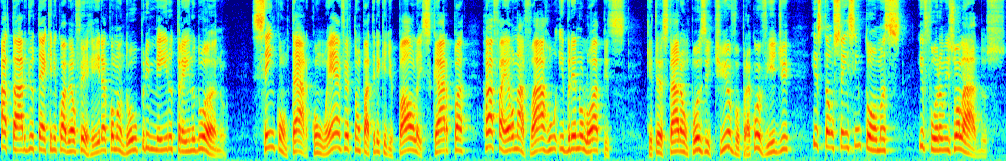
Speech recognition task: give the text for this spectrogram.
à tarde o técnico Abel Ferreira comandou o primeiro treino do ano, sem contar com Everton Patrick de Paula, Scarpa, Rafael Navarro e Breno Lopes, que testaram positivo para a Covid, estão sem sintomas e foram isolados.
